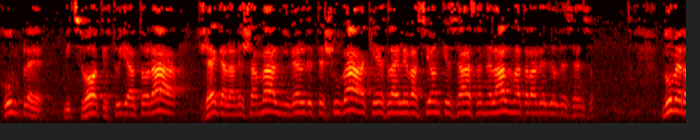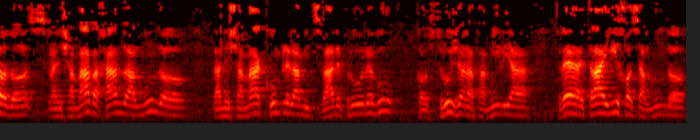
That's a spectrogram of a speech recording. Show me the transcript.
cumple mitzvot, estudia Torah, llega la Neshama al nivel de Teshuvah, que es la elevación que se hace en el alma a través del descenso. Número dos, la Neshama bajando al mundo la Neshama cumple la mitzvah de Prurebu, construye una familia, trae, trae, hijos al mundo.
